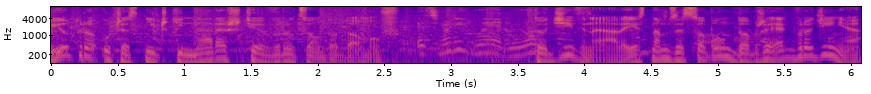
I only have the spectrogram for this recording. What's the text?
Jutro uczestniczki nareszcie wrócą do domów. To dziwne, ale jest nam ze sobą dobrze jak w rodzinie.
